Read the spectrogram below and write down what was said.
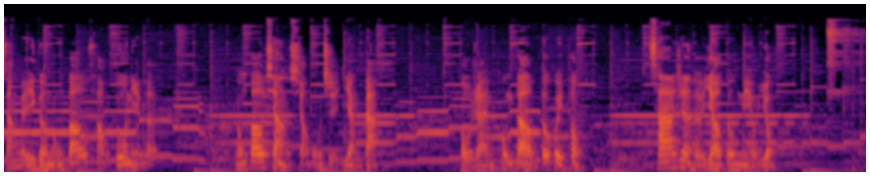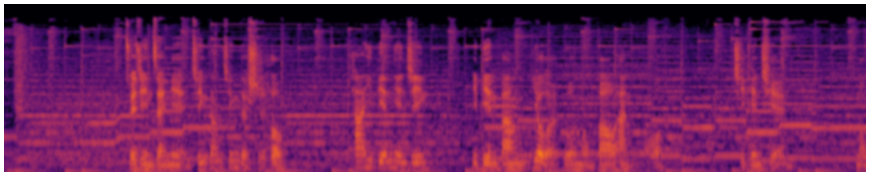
长了一个脓包，好多年了。脓包像小拇指一样大，偶然碰到都会痛，擦任何药都没有用。最近在念《金刚经》的时候，他一边念经，一边帮右耳朵脓包按摩。几天前，脓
